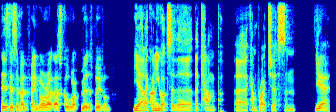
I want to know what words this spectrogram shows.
here's this event thing. All right, that's cool. Right, let's move on. Yeah, like when you Um, got to the the camp, uh, Camp Righteous, and Yeah,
